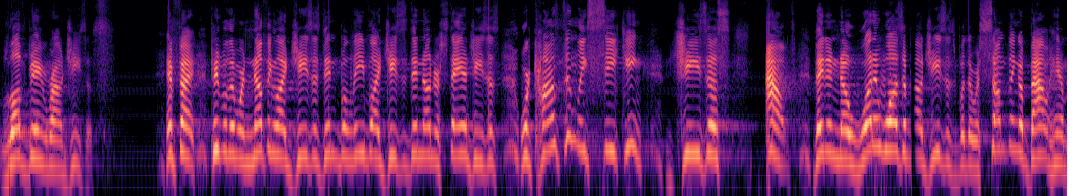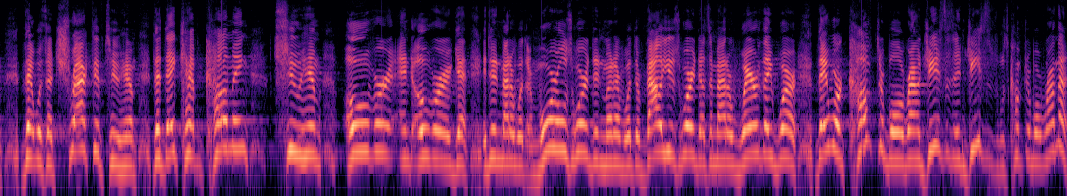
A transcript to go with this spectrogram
love being around Jesus. In fact, people that were nothing like Jesus, didn't believe like Jesus, didn't understand Jesus, were constantly seeking Jesus out. They didn't know what it was about Jesus, but there was something about him that was attractive to him that they kept coming to him over and over again. It didn't matter what their morals were, it didn't matter what their values were, it doesn't matter where they were. They were comfortable around Jesus, and Jesus was comfortable around them.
